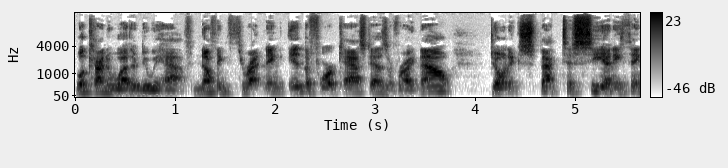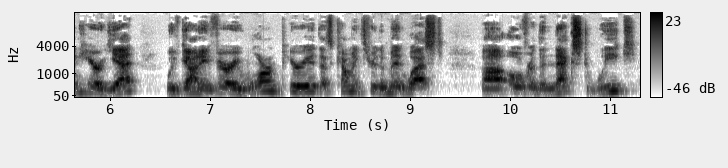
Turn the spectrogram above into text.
what kind of weather do we have? Nothing threatening in the forecast as of right now. Don't expect to see anything here yet. We've got a very warm period that's coming through the Midwest uh, over the next week.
